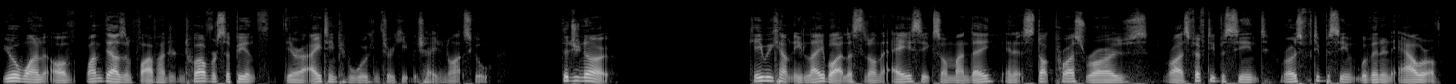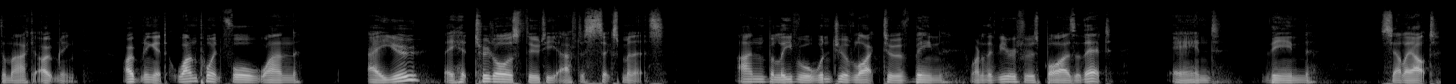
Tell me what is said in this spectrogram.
You're one of 1,512 recipients. There are 18 people working through Keep the Change Night School. Did you know Kiwi company Laybuy listed on the ASX on Monday, and its stock price rose rise 50%, rose 50% within an hour of the market opening. Opening at 1.41 AU, they hit $2.30 after 6 minutes. Unbelievable. Wouldn't you have liked to have been one of the very first buyers of that and then sell out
